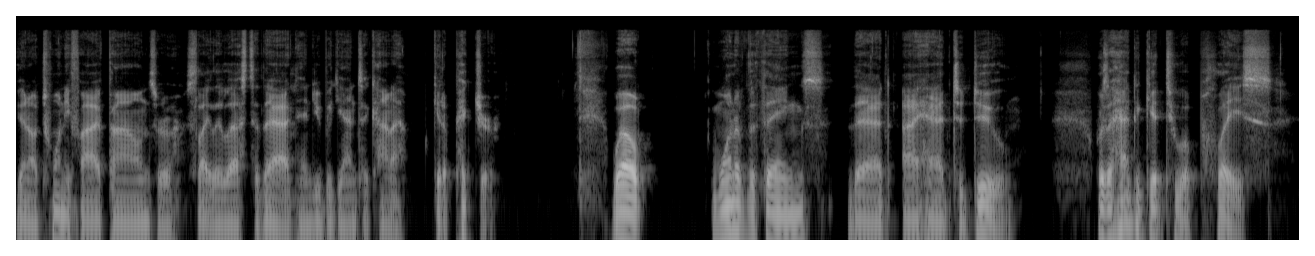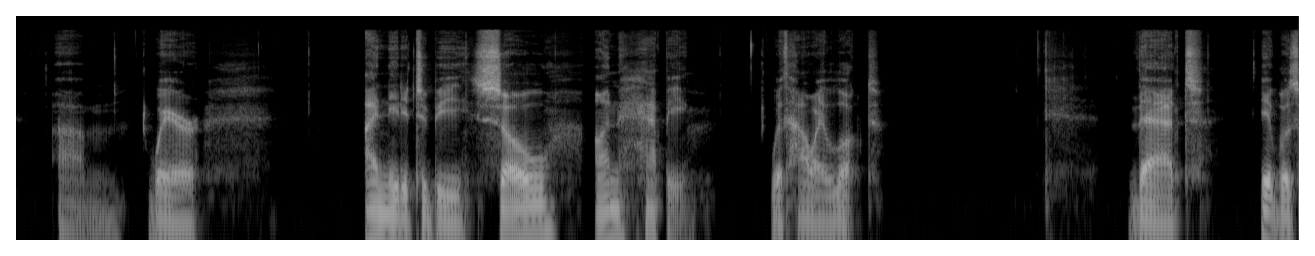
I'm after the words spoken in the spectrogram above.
you know, 25 pounds or slightly less to that, and you begin to kind of get a picture. Well, one of the things that I had to do was I had to get to a place um, where I needed to be so unhappy with how I looked that it was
